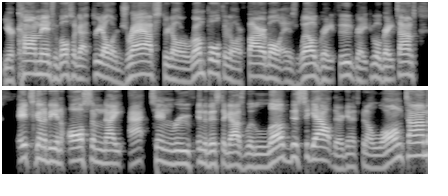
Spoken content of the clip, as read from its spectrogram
your comments. We've also got $3 drafts, $3 rumple, $3 fireball as well. Great food, great people, great times. It's going to be an awesome night at Tin Roof in the Vista, guys. Would love to see you out there. Again, it's been a long time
